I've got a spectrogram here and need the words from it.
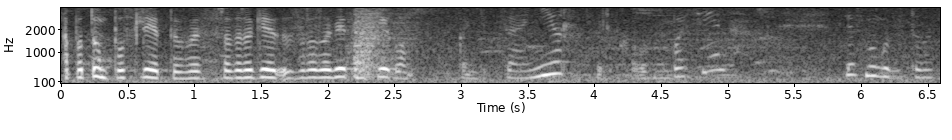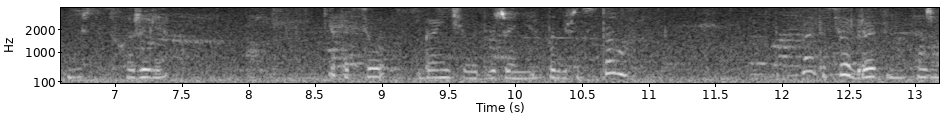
А потом после этого с, разогре- с разогретым телом в кондиционер или в холодный бассейн, здесь могут заставать мышцы сухожилия. Это все ограничивает движение подвижных суставов. Ну, это все убирается массажем.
